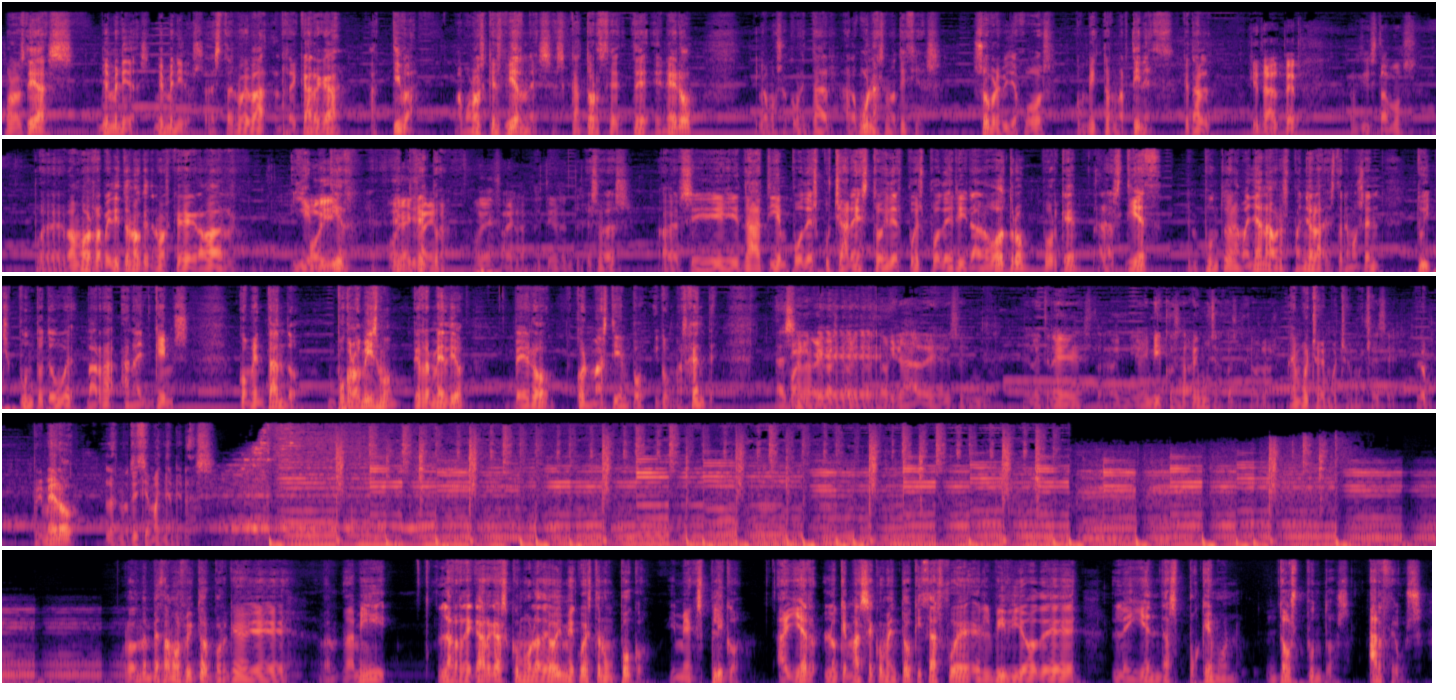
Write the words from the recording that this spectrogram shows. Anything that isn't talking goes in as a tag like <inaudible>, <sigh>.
Buenos días, bienvenidas, bienvenidos a esta nueva recarga activa. Vámonos que es viernes, es 14 de enero y vamos a comentar algunas noticias sobre videojuegos con Víctor Martínez. ¿Qué tal? ¿Qué tal, Pep? Aquí estamos. Pues vamos rapidito, ¿no? Que tenemos que grabar y emitir hoy, hoy en hay directo. faena. Hoy hay faena, efectivamente. Eso es. A ver si da tiempo de escuchar esto y después poder ir a lo otro, porque a las 10 en punto de la mañana, hora española, estaremos en twitch.tv barra Games comentando un poco lo mismo que Remedio, pero con más tiempo y con más gente. Así bueno, que las, navi- las navidades, en L3, hay, hay mil cosas, hay muchas cosas que hablar. hay mucho, hay mucho, hay mucho. Sí, sí. Pero primero, las noticias mañaneras. ¿Por dónde empezamos, Víctor? Porque eh, a, a mí las recargas como la de hoy me cuestan un poco. Y me explico. Ayer lo que más se comentó quizás fue el vídeo de leyendas Pokémon. Dos puntos. Arceus.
